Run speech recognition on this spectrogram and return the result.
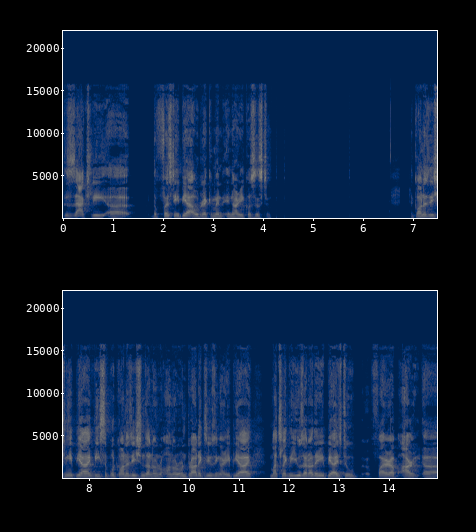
this is actually uh, the first API I would recommend in our ecosystem. The conversation API, we support conversations on our, on our own products using our API, much like we use our other APIs to fire up our uh,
